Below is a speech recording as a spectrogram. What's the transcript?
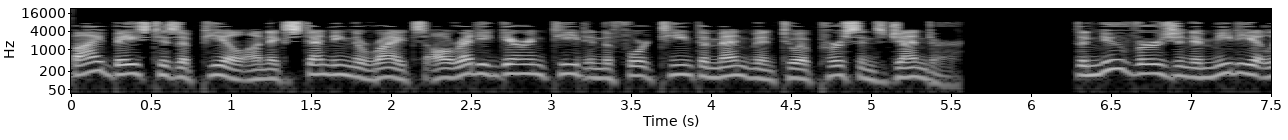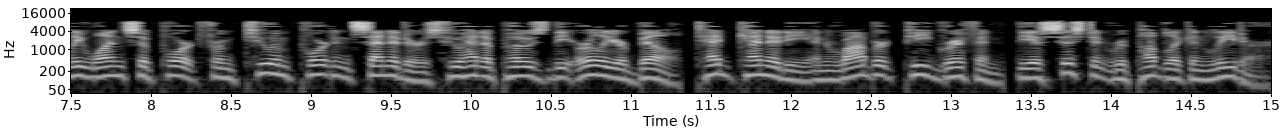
Bayh based his appeal on extending the rights already guaranteed in the Fourteenth Amendment to a person's gender. The new version immediately won support from two important senators who had opposed the earlier bill, Ted Kennedy and Robert P. Griffin, the assistant Republican leader.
